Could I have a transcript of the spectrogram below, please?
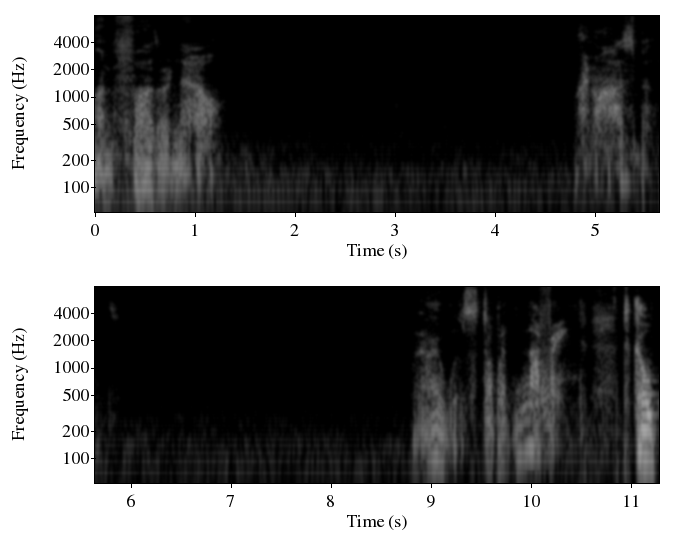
I'm father now. I'm a husband. And I will stop at nothing to go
